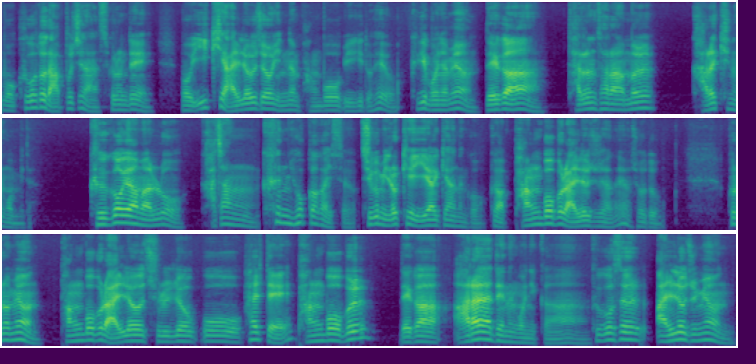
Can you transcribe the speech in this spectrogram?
뭐 그것도 나쁘진 않습니다. 그런데 뭐 익히 알려져 있는 방법이기도 해요. 그게 뭐냐면 내가 다른 사람을 가르치는 겁니다. 그거야말로 가장 큰 효과가 있어요. 지금 이렇게 이야기하는 거, 그 방법을 알려주잖아요. 저도. 그러면 방법을 알려주려고 할 때 방법을 내가 알아야 되는 거니까 그것을 알려주면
